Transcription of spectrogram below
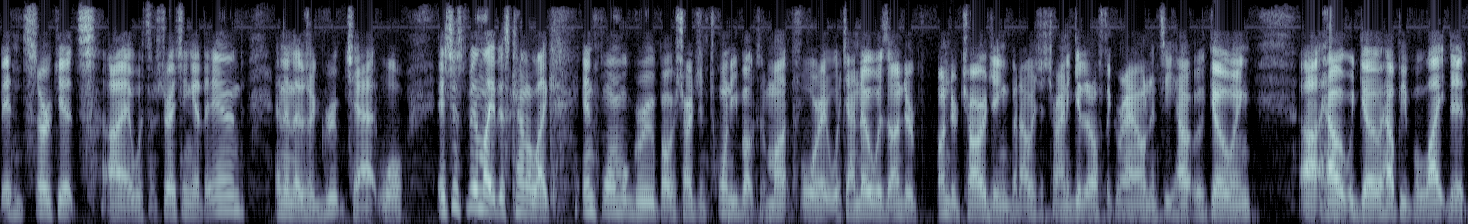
in circuits uh, with some stretching at the end, and then there's a group chat. Well, it's just been like this kind of like informal group. I was charging 20 bucks a month for it, which I know was under undercharging, but I was just trying to get it off the ground and see how it was going, uh, how it would go, how people liked it.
